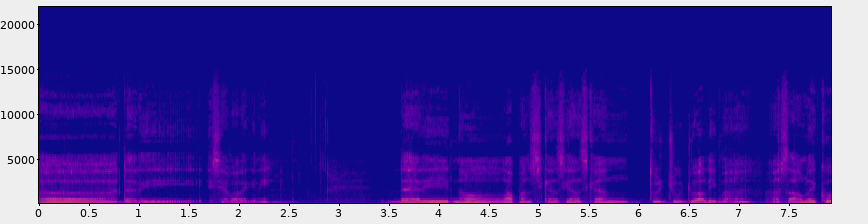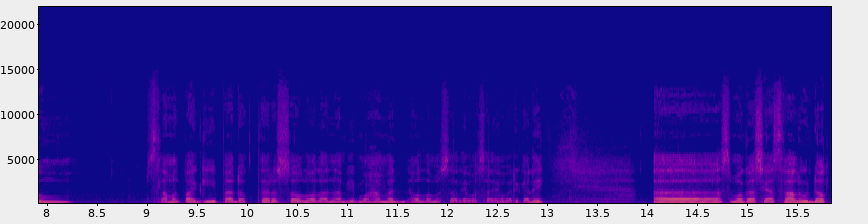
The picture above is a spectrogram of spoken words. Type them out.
uh, dari siapa lagi nih? Dari 08 sekian sekian sekian 725 Assalamualaikum Selamat pagi Pak Dokter Sallallahu Nabi Muhammad Allahumma salli wa sallim wa uh, Semoga sehat selalu dok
